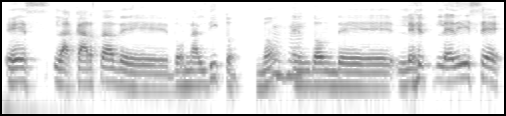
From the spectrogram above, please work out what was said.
es la carta de Donaldito, ¿no? En donde le, le dice,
